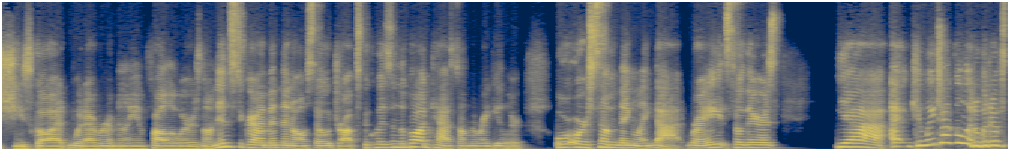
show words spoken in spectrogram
she's got whatever a million followers on Instagram and then also drops the quiz in the podcast on the regular or or something like that right? So there's yeah I, can we talk a little bit of,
